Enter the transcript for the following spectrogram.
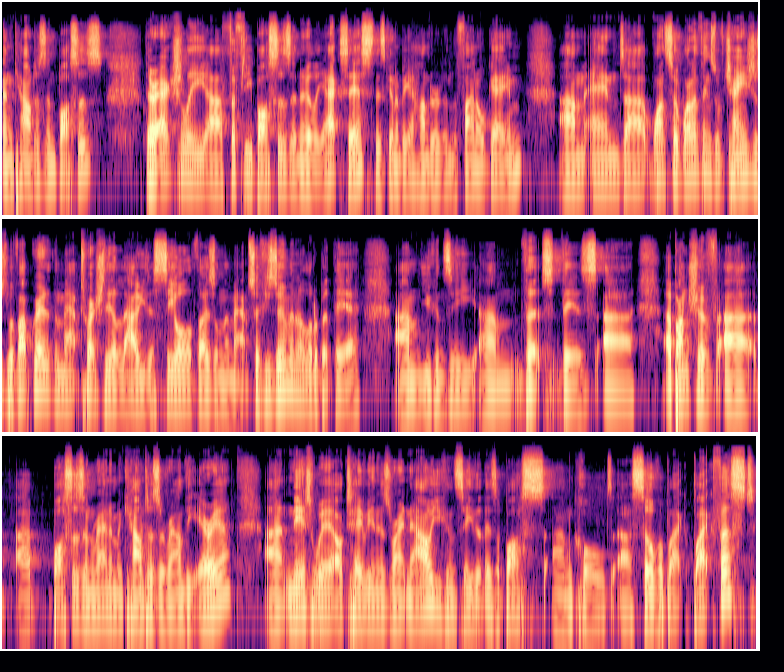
encounters and bosses. There are actually uh, 50 bosses in early access. There's going to be 100 in the final game. Um, and uh, one, so one of the things we've changed is we've upgraded the map to actually allow you to see all of those on the map. So if you zoom in a little bit there, um, you can see um, that there's uh, a bunch of uh, uh, bosses and random encounters around the area. Uh, near to where Octavian is right now, you can see that there's a boss um, called Silver Black Blackfist.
